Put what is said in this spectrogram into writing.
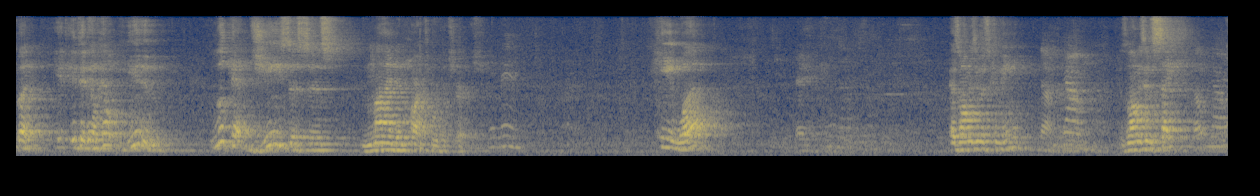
But if it'll help you, look at Jesus' mind and heart toward the church. Amen. He what? As long as it was convenient? No. No. As long as it was safe? No. No.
